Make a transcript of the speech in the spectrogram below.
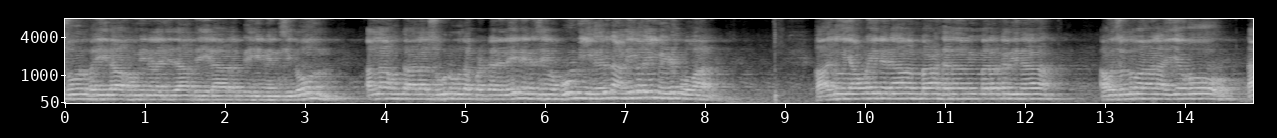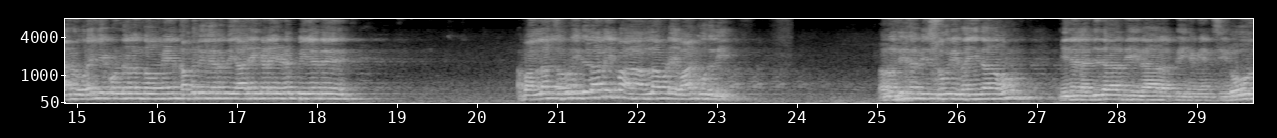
சூர் வைதாகும் இனலஜிதா அல்லாஹு தாலா சூர் ஊதப்பட்ட நிலையில் என்ன செய்வோம் பூமியிலிருந்து அனைவரையும் எழுப்புவான். காலு யாவையினா பாதனா மிம்மரகதினா அவன் சொல்லுவாங்க ஐயவோ நாங்கள் உறங்கிக் கொண்டிருந்தோமே கபலில் இருந்து யார் எங்களை எழுப்பியது அப்ப அல்லாஹ் சொல்றோம் இதுதானே இப்ப அல்லாவுடைய வாக்குறுதி ونفخ بالسور فإذا هم من الأجداث إلى ربهم ينسلون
